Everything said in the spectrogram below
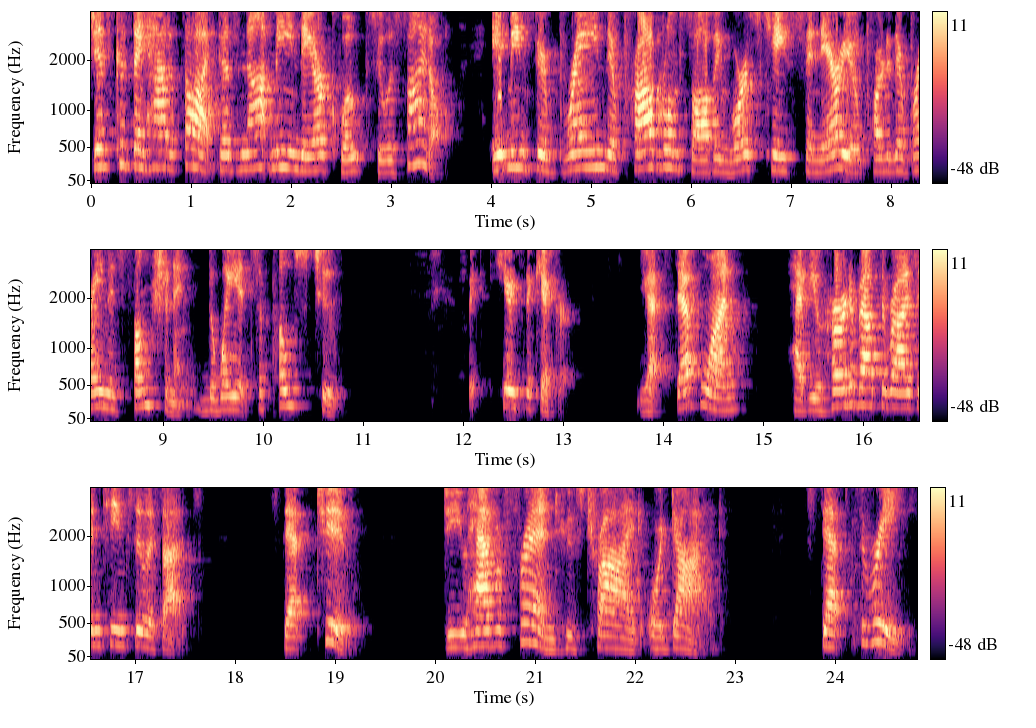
Just because they had a thought does not mean they are, quote, suicidal. It means their brain, their problem solving, worst case scenario part of their brain is functioning the way it's supposed to. But here's the kicker you got step one have you heard about the rise in teen suicides? Step two, do you have a friend who's tried or died? Step three,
